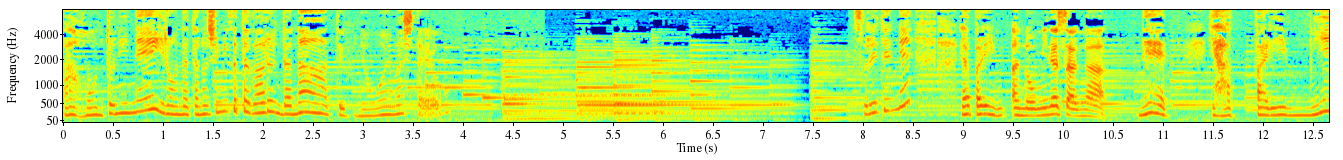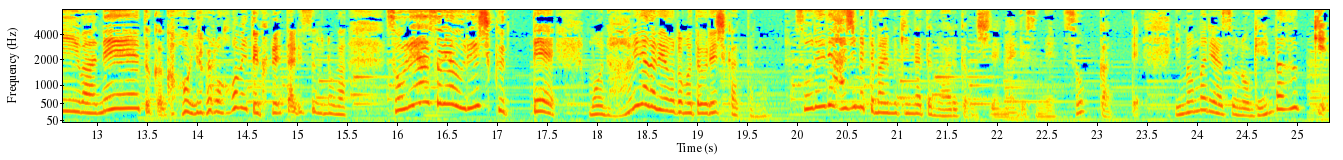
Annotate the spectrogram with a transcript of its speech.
あ本当にねいろんな楽しみ方があるんだなっていうふうに思いましたよ。それでねやっぱりあの皆さんがねやっぱりみーはねとかこういろいろ褒めてくれたりするのがそれはそれは嬉しくってもう涙が出るほどまた嬉しかったの。それで初めて前向きになったのはあるかもしれないですねそっかって今まではその現場復帰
